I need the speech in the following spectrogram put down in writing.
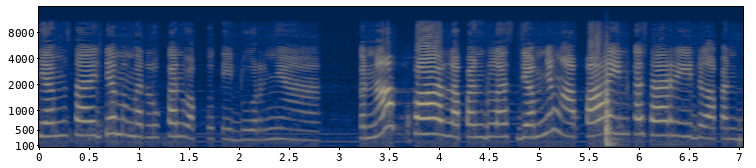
jam saja memerlukan waktu tidurnya. Kenapa 18 jamnya ngapain Kak Sari? 18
